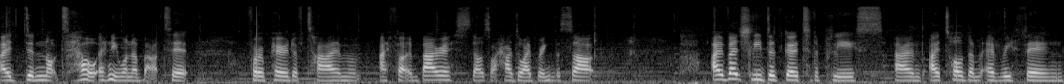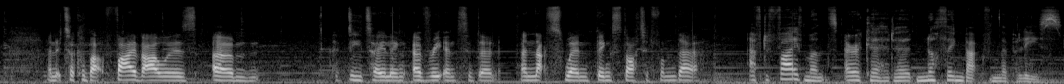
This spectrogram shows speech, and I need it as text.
I did not tell anyone about it for a period of time. I felt embarrassed. I was like, how do I bring this up? I eventually did go to the police and I told them everything, and it took about five hours um, detailing every incident, and that's when things started from there. After five months, Erica had heard nothing back from the police.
